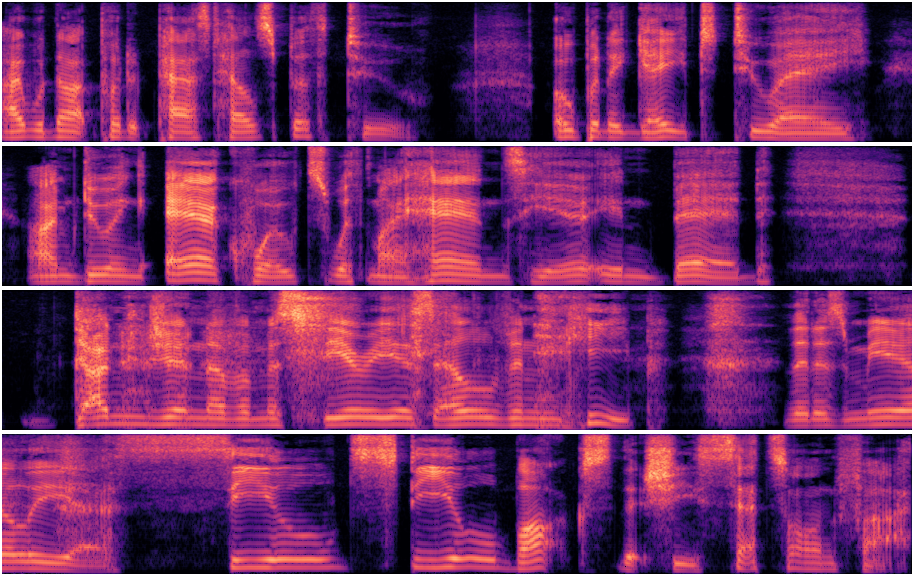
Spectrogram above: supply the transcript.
I would not put it past Helspeth to open a gate to a. I'm doing air quotes with my hands here in bed. Dungeon of a mysterious elven keep that is merely a sealed steel box that she sets on fire.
